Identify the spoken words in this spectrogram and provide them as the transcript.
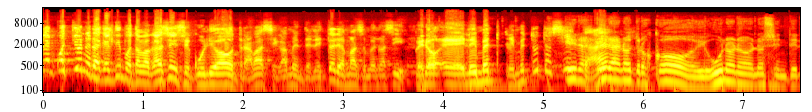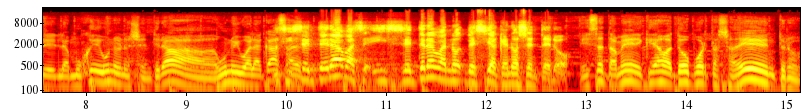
la cuestión era que el tipo estaba casado y se culió a otra, básicamente. La historia es más o menos así. Pero eh, la, inventó, la inventó un taxista. Era- ¿eh? Eran otros códigos, uno no, no se enteré, la mujer de uno no se enteraba, uno iba a la Y casa. si se enteraba, se- y si se enteraba, no, decía que no se enteró. Exactamente, quedaba todo puertas adentro.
